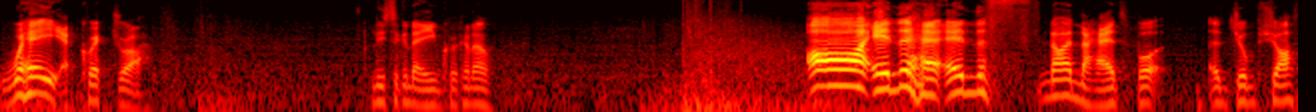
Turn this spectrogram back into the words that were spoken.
Way a quick draw. At least I can aim quicker now. Oh, in the head, in the, not in the head, but a jump shot.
